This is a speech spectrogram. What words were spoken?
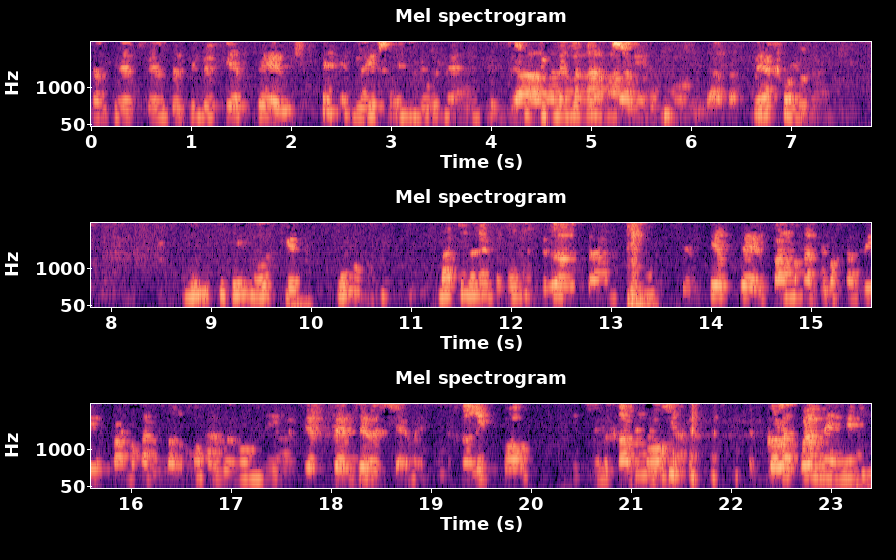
שמתי לב שהם זזים לפי הצל. אולי יש הסבר בגלל הרעש. ואיך נראה? אני מצידי מאוד כיף. לא. מה את אומרת? לא, סתם. לפי הצל, פעם אחת זה בחזית, פעם אחת זה ברחוב, הם עומדים לפי הצל של השמש. חריף פה, ומחר פה. כולם נהנים.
